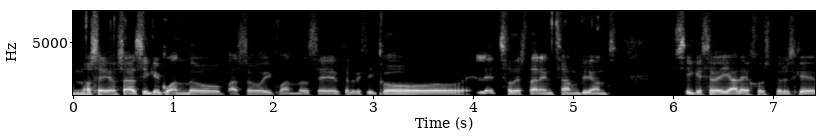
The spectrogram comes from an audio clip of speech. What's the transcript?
no sé, o sea, sí que cuando pasó y cuando se certificó el hecho de estar en Champions, sí que se veía lejos, pero es que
